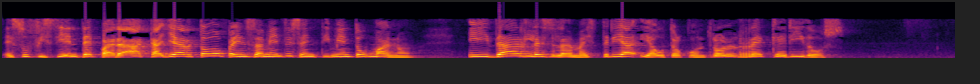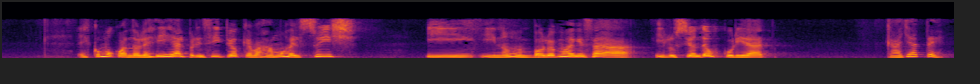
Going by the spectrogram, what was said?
es suficiente para acallar todo pensamiento y sentimiento humano y darles la maestría y autocontrol requeridos. Es como cuando les dije al principio que bajamos el switch y, y nos envolvemos en esa ilusión de oscuridad. Cállate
